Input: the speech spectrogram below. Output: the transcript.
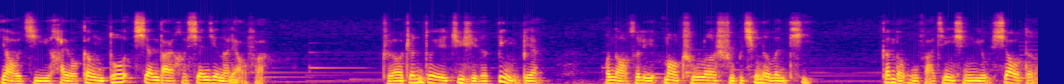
药剂，还有更多现代和先进的疗法，主要针对具体的病变。我脑子里冒出了数不清的问题，根本无法进行有效的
